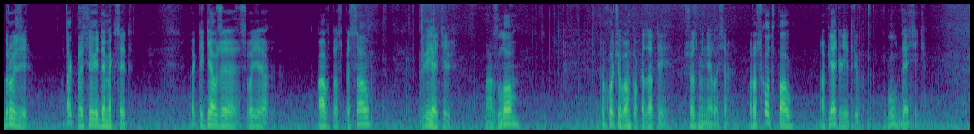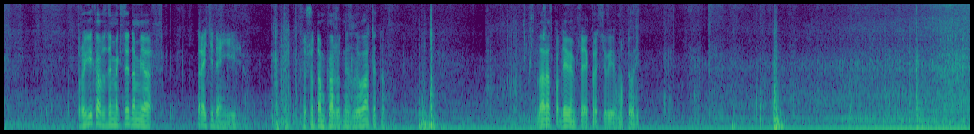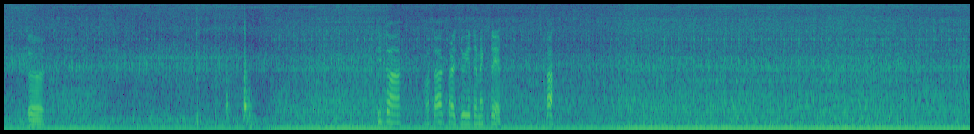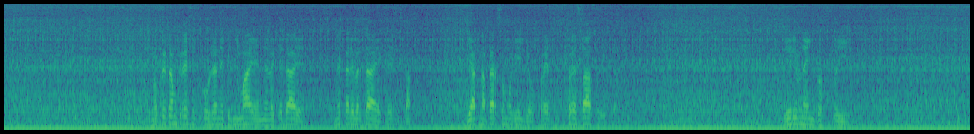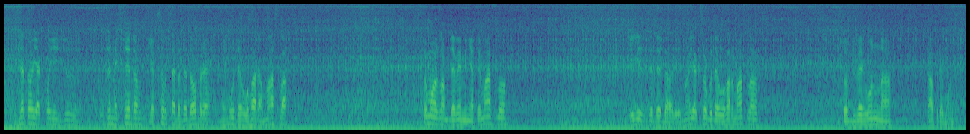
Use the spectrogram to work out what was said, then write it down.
Друзі, отак працює демексид. Так як я вже своє авто списав, двигатель на злом, то хочу вам показати, що змінилося. Розход впав на 5 літрів, був 10. Проїхав з демексидом я третій день їжджу. То що там кажуть не зливати, то Зараз подивимося, як працює в моторі. Так. І так, отак працює демексид. Ха! Ну при тому кришечку вже не піднімає, не викидає, не перевертає кришечка. Як на першому відео, присасується. І рівненько стоїть. Після того як поїздю з демексидом, якщо все буде добре, не буде угара масла, то можна буде виміняти масло і їздити далі. Ну якщо буде угар масла, то двигун на капремонт.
